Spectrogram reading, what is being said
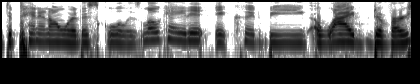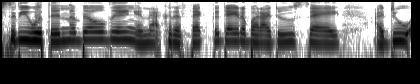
depending on where the school is located, it could be a wide diversity within the building and that could affect the data. But I do say, I do,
